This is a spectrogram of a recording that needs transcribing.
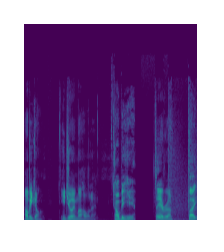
I'll be gone. Enjoying my holiday. I'll be here. See you, everyone. Bye.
